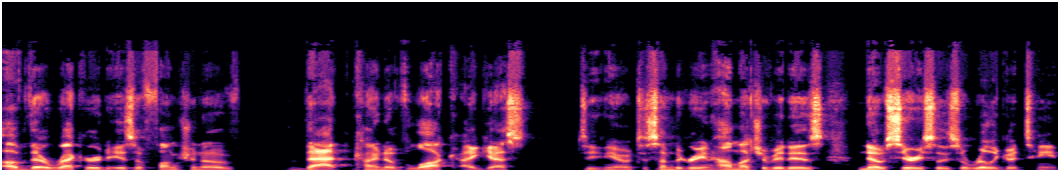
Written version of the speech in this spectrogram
of their record is a function of that kind of luck, I guess, to, you know, to some degree, and how much of it is no, seriously, it's a really good team.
